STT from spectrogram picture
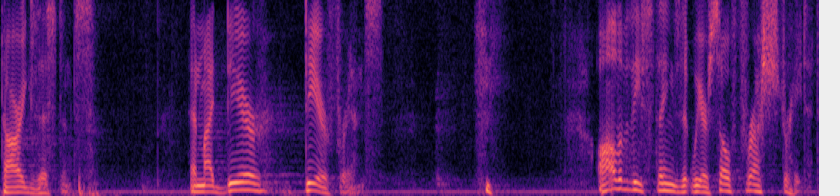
to our existence. And my dear, dear friends, all of these things that we are so frustrated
